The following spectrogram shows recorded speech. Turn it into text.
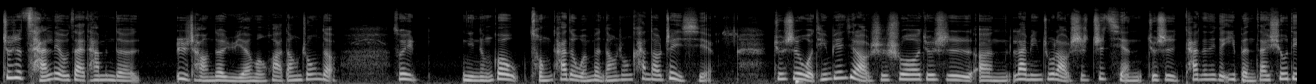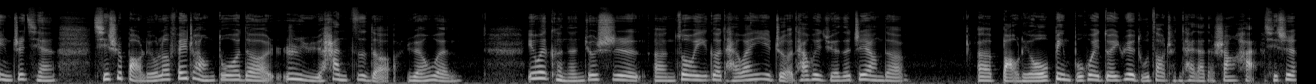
就是残留在他们的日常的语言文化当中的，所以。你能够从他的文本当中看到这些，就是我听编辑老师说，就是嗯，赖明珠老师之前就是他的那个译本在修订之前，其实保留了非常多的日语汉字的原文，因为可能就是嗯，作为一个台湾译者，他会觉得这样的。呃，保留并不会对阅读造成太大的伤害。其实，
